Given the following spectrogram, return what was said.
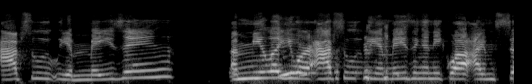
absolutely amazing. Amila, you are absolutely amazing, Aniqua. I'm so,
